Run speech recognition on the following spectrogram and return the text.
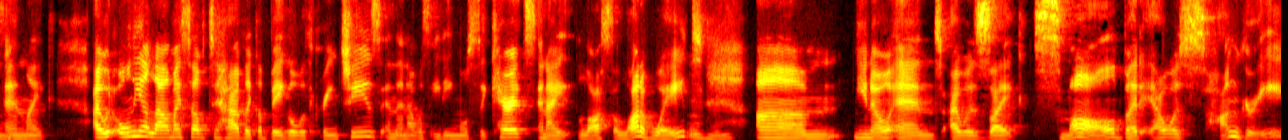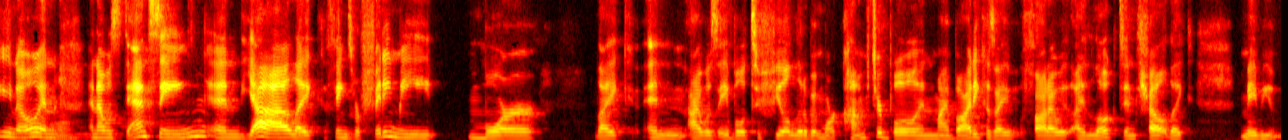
Mhm. and like I would only allow myself to have like a bagel with cream cheese, and then I was eating mostly carrots, and I lost a lot of weight. Mhm. Um, you know, and I was like small, but I was hungry, you know, and Mhm. and I was dancing, and yeah, like things were fitting me more like and i was able to feel a little bit more comfortable in my body because i thought I wa- I looked and felt like maybe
